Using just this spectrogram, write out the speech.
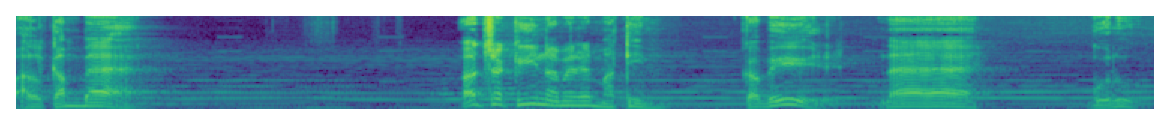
वेलकम बैक अच्छा की ना मेरे मतीम कबीर? गुरु।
